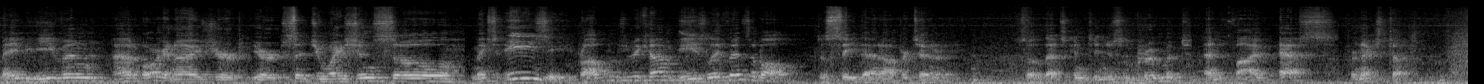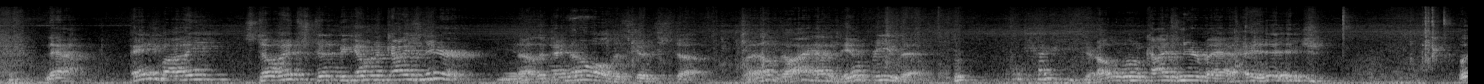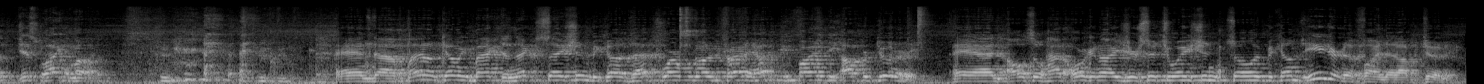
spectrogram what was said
Maybe even how to organize your, your situation so it makes it easy. Problems become easily visible to see that opportunity. So that's continuous improvement and 5S for next time. Now, anybody still interested in becoming a Kaizeneer? Now that they know all this good stuff. Well, I have a deal for you then. Okay. Your own little Kaizeneer badge. Look just like mine. And uh, plan on coming back to next session because that's where we're going to try to help you find the opportunity. And also how to organize your situation so it becomes easier to find that opportunity.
